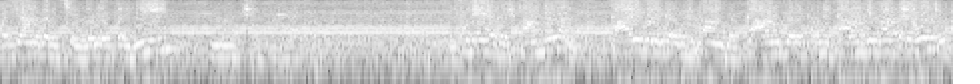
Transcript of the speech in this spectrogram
अज्ञान का विच्छेद होने पर ही। मोक्ष इसलिए यह दृष्टांत कार्य को लेकर दृष्टांत कारण को लेकर में कारण के बाद पहले हो चुका।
